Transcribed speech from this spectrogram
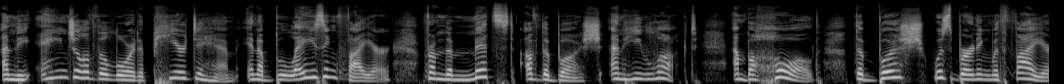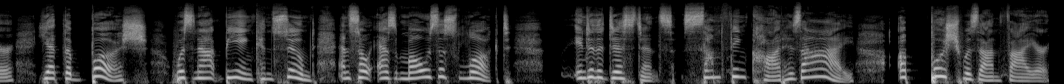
And the angel of the Lord appeared to him in a blazing fire from the midst of the bush. And he looked, and behold, the bush was burning with fire, yet the bush was not being consumed. And so as Moses looked, into the distance, something caught his eye. A bush was on fire.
